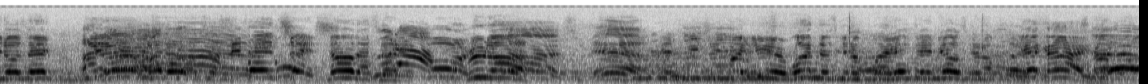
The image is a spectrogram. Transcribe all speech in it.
you know his name? I know. I know. St. Francis. No, that's Rudolph. not it. Rudolph. Yeah. And featuring right here, Rhonda's going to play and Danielle's going to play. Yeah, guys.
